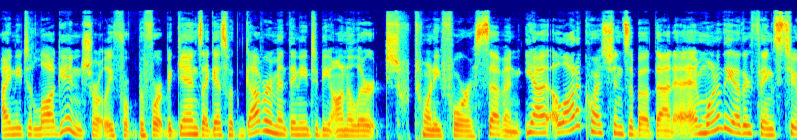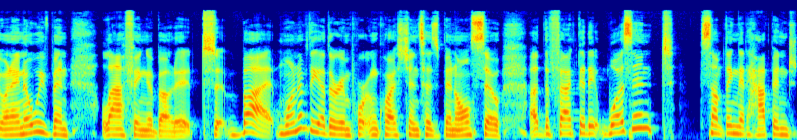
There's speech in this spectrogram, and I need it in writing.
I need to log in shortly for, before it begins. I guess with government, they need to be on alert 24 7. Yeah, a lot of questions about that. And one of the other things, too, and I know we've been laughing about it, but one of the other important questions has been also uh, the fact that it wasn't something that happened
